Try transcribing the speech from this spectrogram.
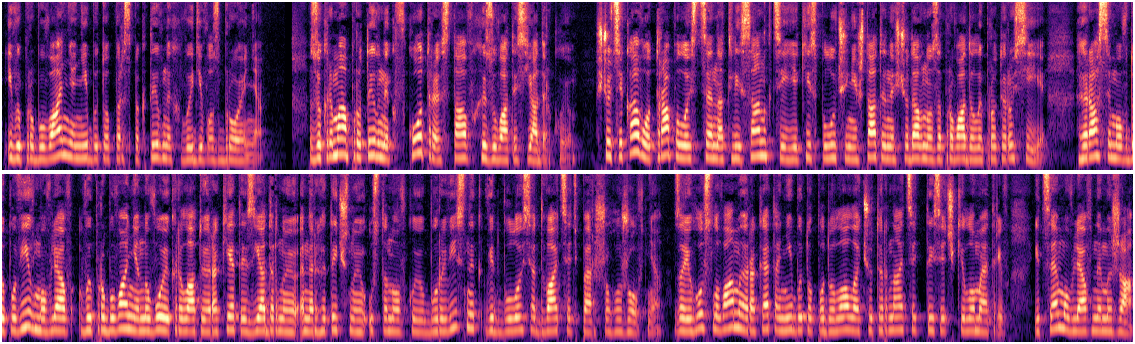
і випробування нібито перспективних видів озброєння. Зокрема, противник вкотре став хизуватись ядеркою. Що цікаво, трапилось це на тлі санкцій, які Сполучені Штати нещодавно запровадили проти Росії. Герасимов доповів, мовляв, випробування нової крилатої ракети з ядерною енергетичною установкою Буревісник відбулося 21 жовтня. За його словами, ракета нібито подолала 14 тисяч кілометрів, і це, мовляв, не межа.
